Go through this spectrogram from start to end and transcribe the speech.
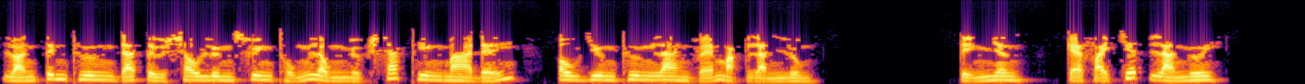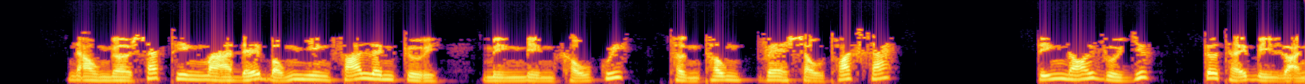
loạn tinh thương đã từ sau lưng xuyên thủng lồng ngực sát thiên ma đế, Âu Dương Thương Lan vẽ mặt lạnh lùng. Tiện nhân, kẻ phải chết là ngươi. Nào ngờ sát thiên ma đế bỗng nhiên phá lên cười, miệng niệm khẩu quyết, thần thông, ve sầu thoát sát. Tiếng nói vừa dứt, cơ thể bị loạn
